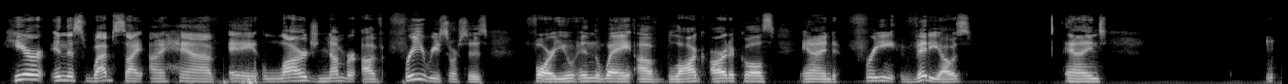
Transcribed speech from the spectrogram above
here in this website, I have a large number of free resources for you in the way of blog articles and free videos. And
